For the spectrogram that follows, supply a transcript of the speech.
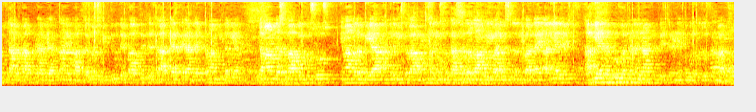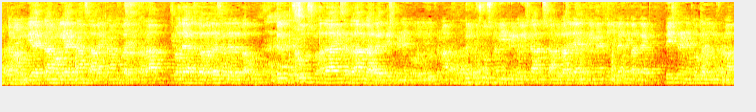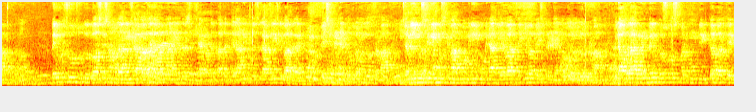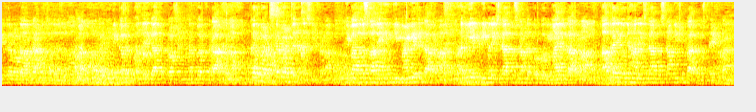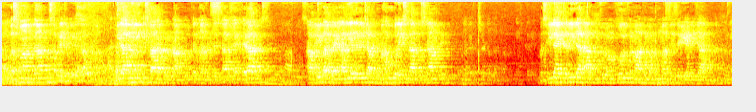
किताब पाक पढ़ा गया पुराने पाक का कुछ विद्युत के पाक के साथ खैर खैरात के तमाम की दरिया तमाम दसबाब बिलखुसूस इमाम अल-अंबिया अहमद मुस्तफ़ा मोहम्मद मुस्तफ़ा सल्लल्लाहु अलैहि वसल्लम की बारगाह आलिया में आलिया हज़रत को नजरान तमाम अरकान और अरकान साहब अरकान हजरात शहदा गजवा बदर शहदा बाबू बिलखसूस शहदा करबला में बाबर पेश करने को मंजूर फरमा बिलखसूस नबी करीम अलैहि सलाम सलाम के वालिदैन करीम तैयबैन ने बरकत पेश करने को मंजूर फरमा बिलखसूस हुजूर गौसे समदानी शाहबाज रहमानी हज़रत शेख कादर जिलानी को इस्लामी की बात है पेश करने को बोलो मंजूर फरमा ज़मीन मुस्लिमीन मुस्लिमात मोमिनीन मोमिनात ये बात सही बात पेश करने को बोलो मंजूर फरमा बिला उला बिल खुसूस मरहूम उनकी कब्र पे करोड़ा रहमत उनकी कब्र को तो रोशन नंबर फराज फरमा करवट करवट जन्नत नसीब फरमा इबादत सालेहीन की मायत अता फरमा नबी करीम अलैहिस्सलाम वसल्लम का को हिमायत अता फरमा आका दो जहान अलैहिस्सलाम वसल्लम की शफाअत मुस्तैन फरमा उस्मान गान को सब्र जमील फरमा इलाही सारा प्रोग्राम को कलमा के साथ है खैरात आपकी बात है, अली अदब विच आपने महबूब अलैहिस्सलाम वसल्लम ने। वसीला जलीला नाम को मकबूल फरमा के मरहूम से ज़रिया निजात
